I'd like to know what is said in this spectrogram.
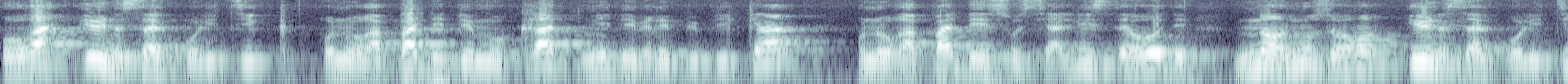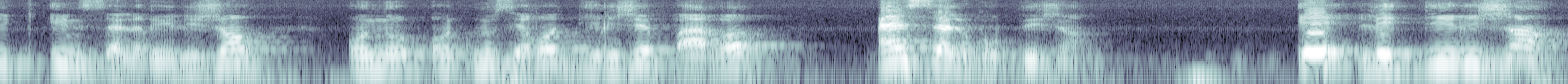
aura une seule politique, on n'aura pas de démocrates ni de républicains, on n'aura pas de socialistes. Non, nous aurons une seule politique, une seule religion, on, nous serons dirigés par un seul groupe de gens. Et les dirigeants,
